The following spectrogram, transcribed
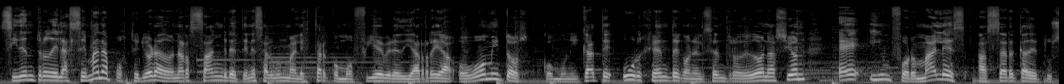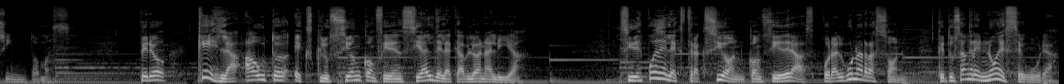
Si dentro de la semana posterior a donar sangre tenés algún malestar como fiebre, diarrea o vómitos, comunicate urgente con el centro de donación e informales acerca de tus síntomas. Pero, ¿qué es la autoexclusión confidencial de la que habló Analía? Si después de la extracción considerás por alguna razón que tu sangre no es segura,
